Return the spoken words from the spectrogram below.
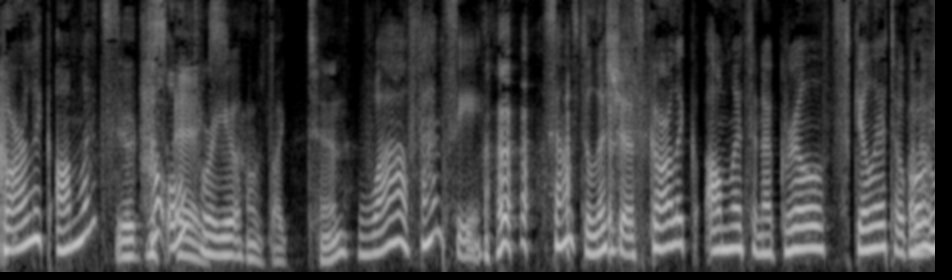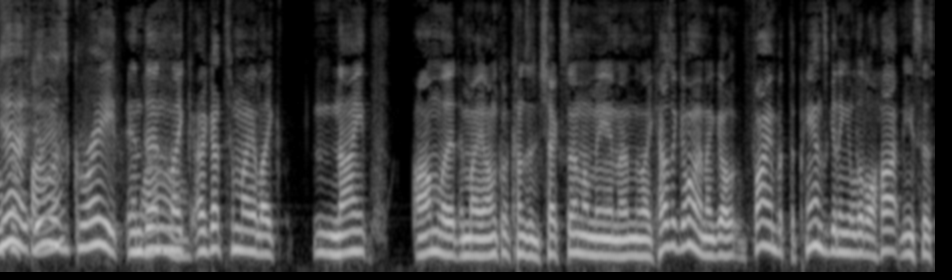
Garlic omelets? uh, How old eggs. were you? I was like ten. Wow, fancy. Sounds delicious. Garlic omelets in a grill skillet over Oh yeah, fire. it was great. And then like I got to my like ninth omelet and my uncle comes and checks in on me and I'm like, How's it going? I go, Fine, but the pan's getting a little hot and he says,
